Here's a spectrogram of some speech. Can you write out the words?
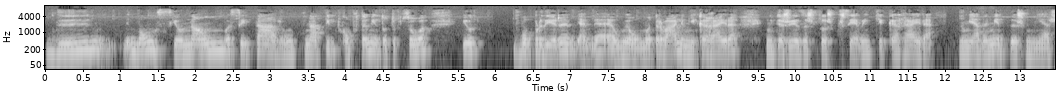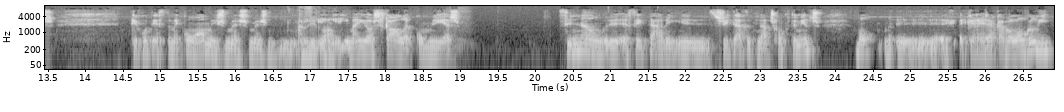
de, bom, se eu não aceitar um determinado tipo de comportamento de outra pessoa, eu vou perder a, a, o, meu, o meu trabalho, a minha carreira. Muitas vezes as pessoas percebem que a carreira, nomeadamente das mulheres, que acontece também com homens, mas, mas em, em, maior escala com mulheres, se não eh, aceitarem, eh, sujeitar-se a determinados comportamentos, bom, eh, a carreira acaba logo ali.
